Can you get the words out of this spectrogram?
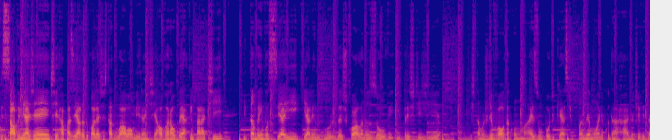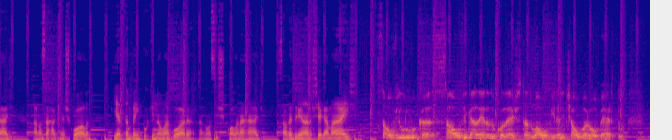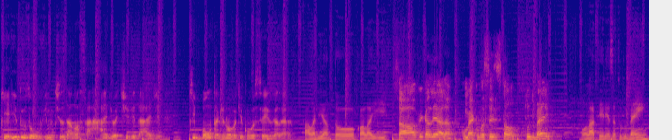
Salve, salve minha gente, rapaziada do Colégio Estadual Almirante Álvaro Alberto em Paraty e também você aí que além dos muros da escola nos ouve e prestigia. Estamos de volta com mais um podcast pandemônico da Radioatividade, a nossa rádio na escola e é também, por que não agora, a nossa escola na rádio. Salve Adriano, chega mais! Salve Lucas, salve galera do Colégio Estadual Almirante Álvaro Alberto, queridos ouvintes da nossa radioatividade. Que bom estar tá de novo aqui com vocês, galera. Fala, Lianto, cola aí. Salve, galera. Como é que vocês estão? Tudo bem? Olá, Tereza, tudo bem?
